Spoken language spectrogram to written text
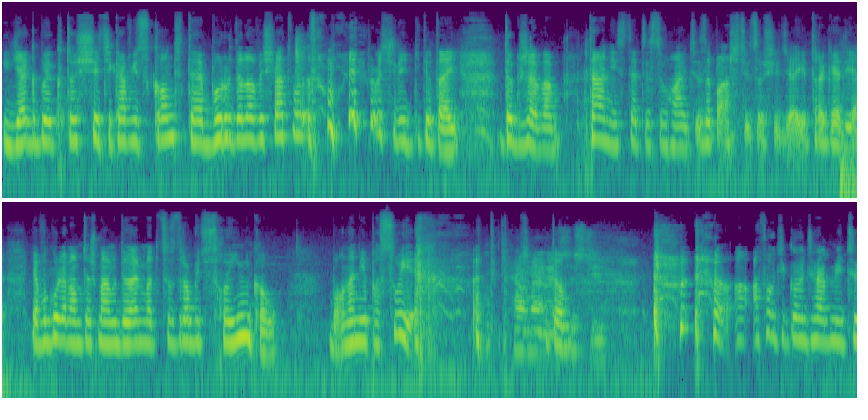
Jakby ktoś się ciekawi, skąd te burdelowe światło, to moje roślinki tutaj dogrzewam. Ta niestety, słuchajcie, zobaczcie, co się dzieje, tragedia. Ja w ogóle mam też mały dylemat, co zrobić z choinką, bo ona nie pasuje. How may I you? Thought you're going to help me to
